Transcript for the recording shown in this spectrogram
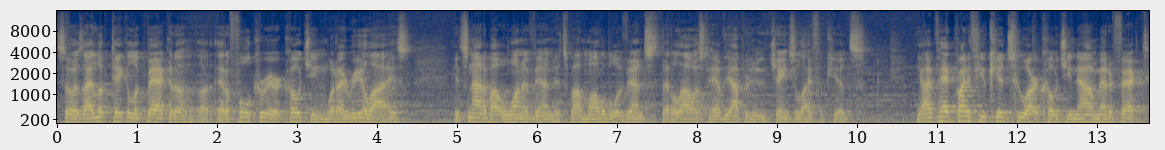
So as I look, take a look back at a, at a full career coaching, what I realized, it's not about one event, it's about multiple events that allow us to have the opportunity to change the life of kids. Yeah, I've had quite a few kids who are coaching now. Matter of fact,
